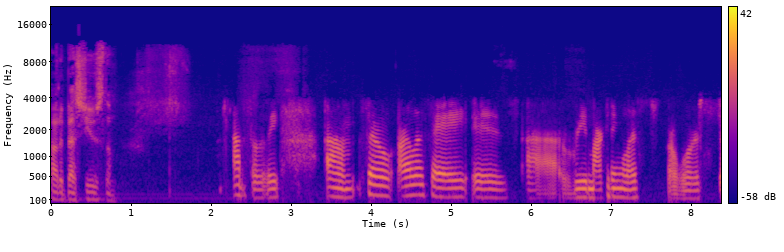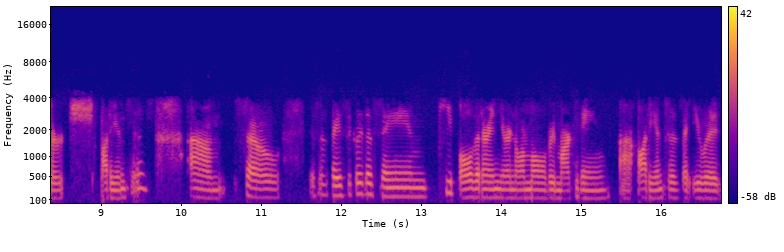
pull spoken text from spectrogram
how to best use them. Absolutely. Um, so RLSA is a remarketing list for search audiences. Um, so this is basically the same people that are in your normal remarketing uh, audiences that you would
